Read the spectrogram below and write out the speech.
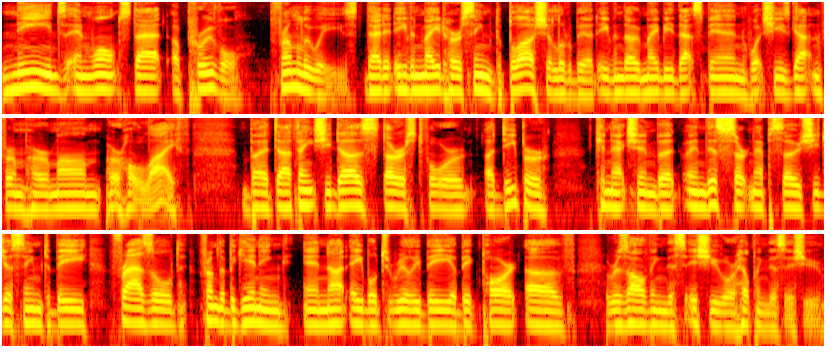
needs and wants that approval from Louise that it even made her seem to blush a little bit, even though maybe that's been what she's gotten from her mom her whole life. But I think she does thirst for a deeper connection. But in this certain episode, she just seemed to be frazzled from the beginning and not able to really be a big part of resolving this issue or helping this issue.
